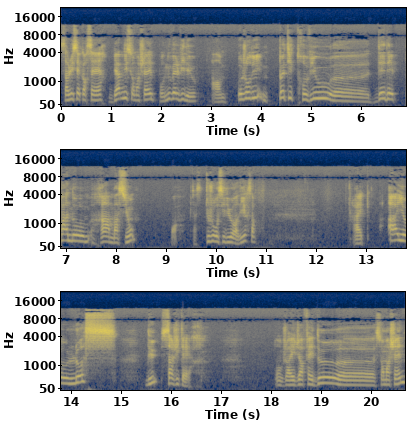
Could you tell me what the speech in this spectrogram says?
Salut c'est Corsair, bienvenue sur ma chaîne pour une nouvelle vidéo. Aujourd'hui, une petite review euh, DD Panoramation. c'est toujours aussi dur à dire ça. Avec Aiolos du Sagittaire. Donc j'avais déjà fait deux euh, sur ma chaîne.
